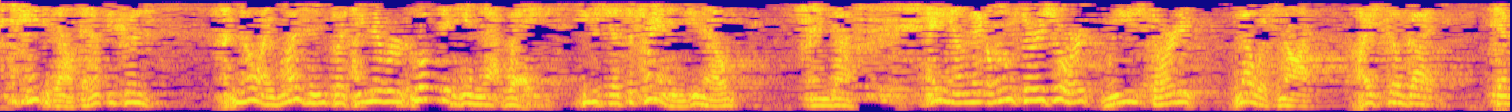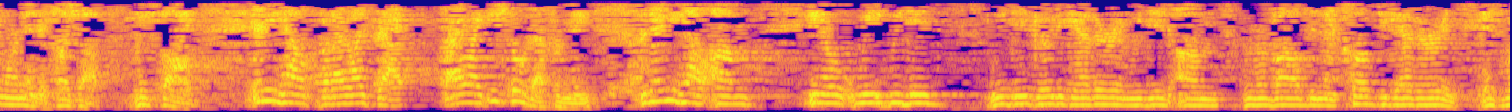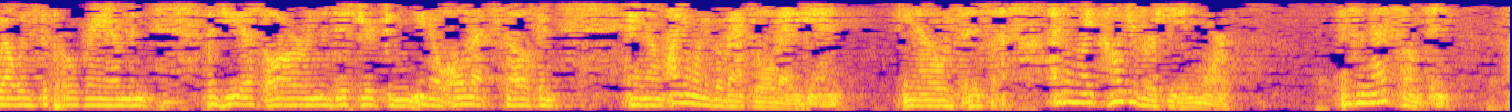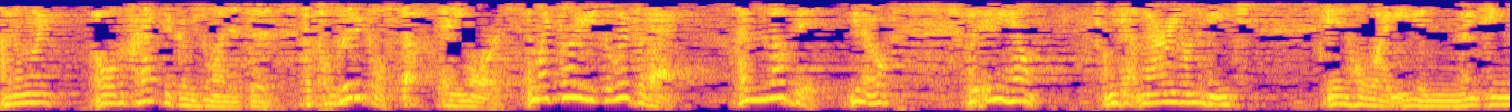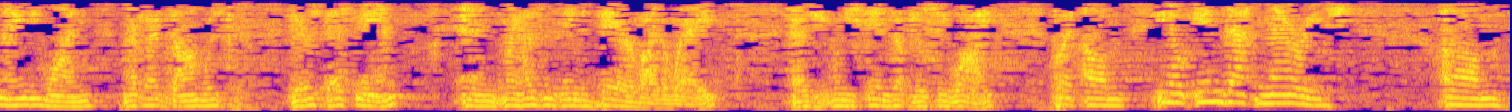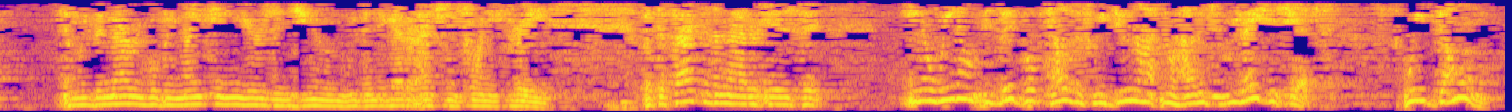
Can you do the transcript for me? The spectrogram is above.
think about that because I know I wasn't, but I never looked at him that way. He was just a friend, you know. And uh, anyhow, make a long story short, we started. No, it's not. I still got ten more minutes. Hush up. At least five. Anyhow, but I like that. I like he stole that from me. But anyhow, um, you know, we we did we did go together and we did um we were involved in that club together and as well as the program and the GSR and the district and you know all that stuff and and um I don't want to go back to all that again. You know, it's, it's I don't like controversy anymore. Isn't that something? I don't like all the crap that goes on at the, the political stuff anymore. And my son used to live for that. I loved it, you know. But anyhow, we got married on the beach in Hawaii in 1991. Matter of fact, Don was Bear's best man. And my husband's name is Bear, by the way. As you, when he stands up, you'll see why. But, um, you know, in that marriage, um, and we've been married, we'll be 19 years in June. We've been together actually 23. But the fact of the matter is that, you know, we don't, the big book tells us we do not know how to do relationships. We don't.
